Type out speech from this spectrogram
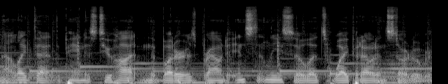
not like that. The pan is too hot and the butter is browned instantly, so let's wipe it out and start over.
